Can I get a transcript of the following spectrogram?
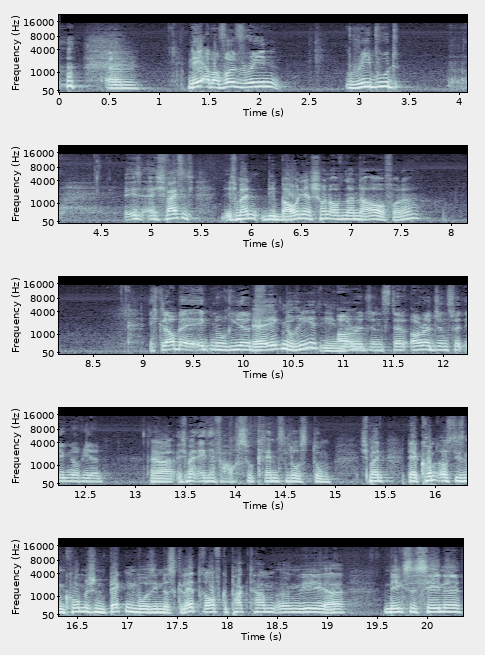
ähm, nee, aber Wolverine Reboot ich weiß nicht, ich meine, die bauen ja schon aufeinander auf, oder? Ich glaube, er ignoriert. Er ignoriert ihn. Ne? Origins. Ne? Der Origins wird ignoriert. Ja, ich meine, der war auch so grenzenlos dumm. Ich meine, der kommt aus diesem komischen Becken, wo sie ihm das Skelett draufgepackt haben, irgendwie, ja. Nächste Szene,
